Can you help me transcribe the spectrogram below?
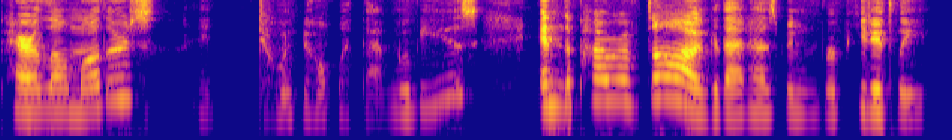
Parallel Mothers. I don't know what that movie is. And The Power of Dog that has been repeatedly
